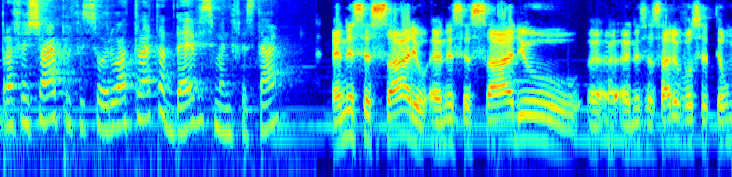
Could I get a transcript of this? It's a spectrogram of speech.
Para fechar, professor, o atleta deve se manifestar? É necessário é necessário é, é necessário você ter um,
